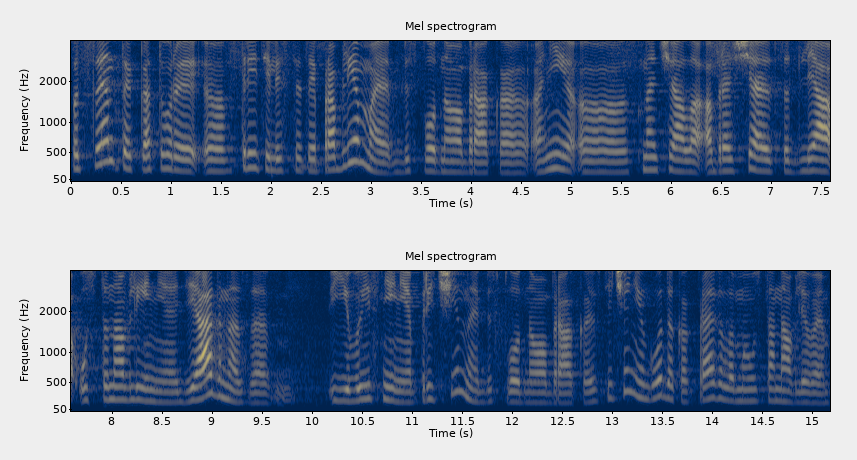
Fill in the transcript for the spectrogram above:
Пациенты, которые э, встретились с этой проблемой бесплодного брака, они э, сначала обращаются для установления диагноза и выяснения причины бесплодного брака. И в течение года, как правило, мы устанавливаем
